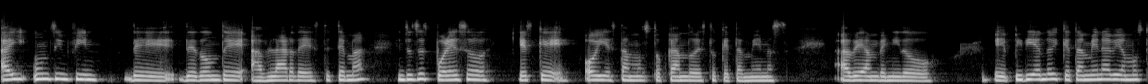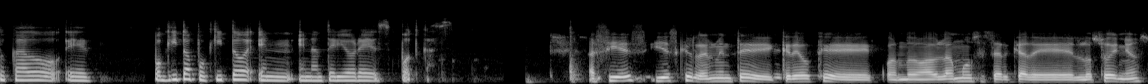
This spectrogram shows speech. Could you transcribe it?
hay un sinfín de, de dónde hablar de este tema. Entonces por eso es que hoy estamos tocando esto que también nos habían venido eh, pidiendo y que también habíamos tocado eh, poquito a poquito en, en anteriores podcasts. Así es, y es que realmente creo que cuando hablamos acerca de los sueños,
